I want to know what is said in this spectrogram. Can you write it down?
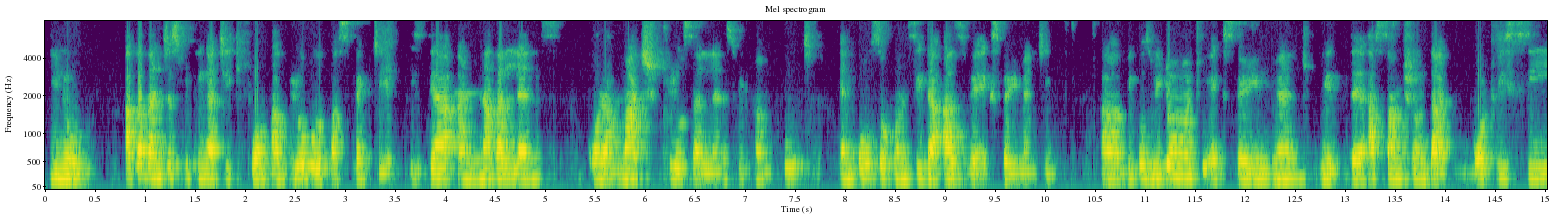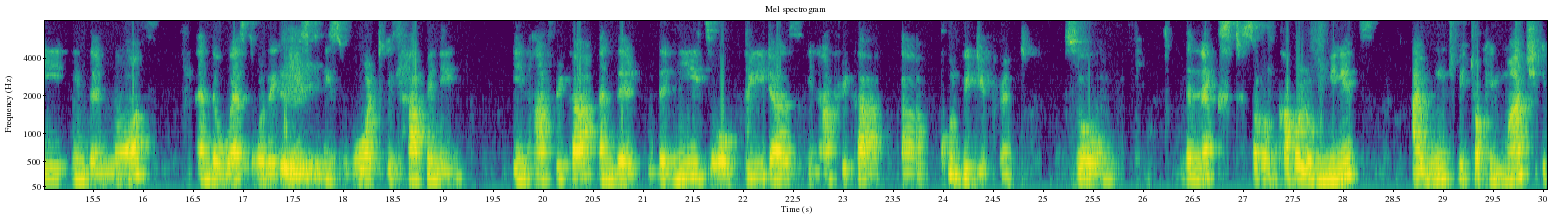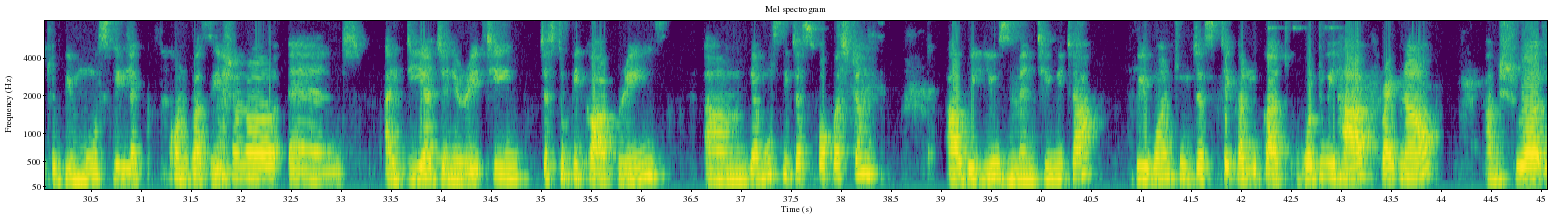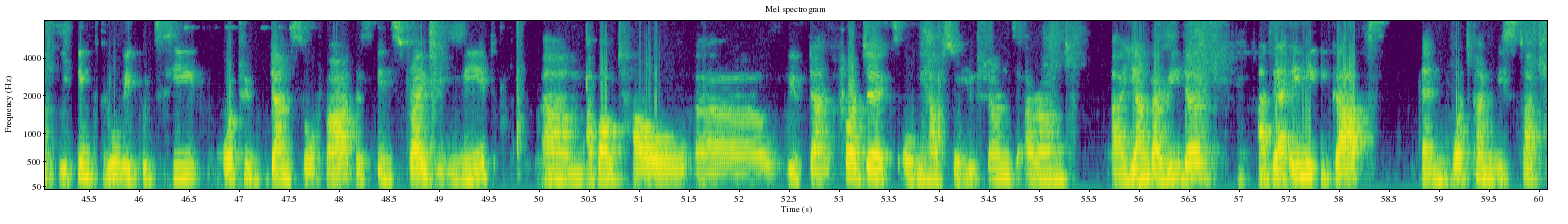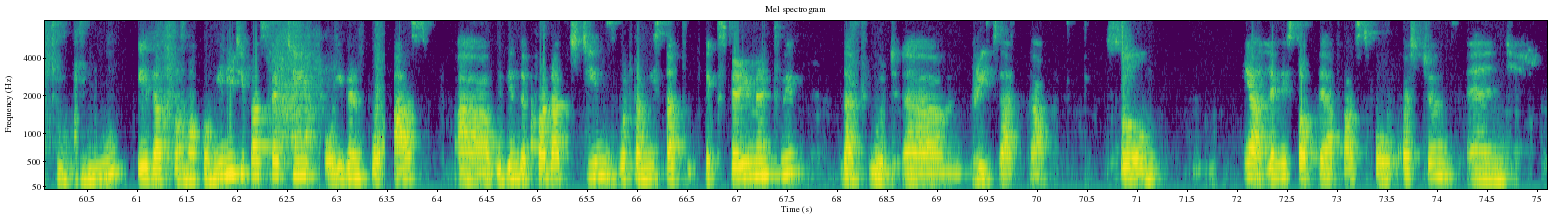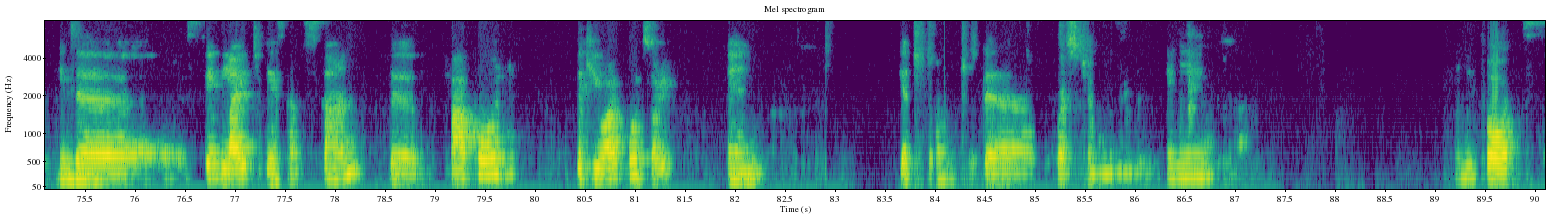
you know, other than just looking at it from a global perspective, is there another lens or a much closer lens we can put and also consider as we're experimenting? Uh, because we don't want to experiment with the assumption that what we see in the north and the west or the east is what is happening in Africa, and the, the needs of readers in Africa uh, could be different. So, the next sort of couple of minutes, I won't be talking much. It will be mostly like conversational and idea generating, just to pick our brains. Um, they're mostly just four questions. Uh, we use Mentimeter. We want to just take a look at what do we have right now I'm sure if we think through, we could see what we've done so far. There's been strides we've made um, about how uh, we've done projects or we have solutions around uh, younger readers. Are there any gaps? And what can we start to do, either from a community perspective or even for us uh, within the product teams? What can we start to experiment with that would um, bridge that gap? So yeah, let me stop there first for questions. And in the same light, you guys can scan the barcode, the QR code, sorry, and get on to the questions. Any, any thoughts?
